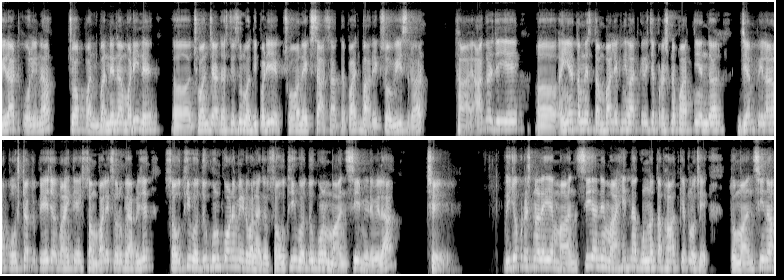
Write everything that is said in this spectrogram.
વિરાટ કોહલીના ચોપન. બંનેના મળીને છ ચાર દસની શું વધી પડી એક છ ને એક સાત. સાત પાંચ, બાર, એકસો વીસ રન થાય. આગળ જઈએ અહીંયા તમને સ્તંભાલેખની વાત કરી છે પ્રશ્ન પાંચની અંદર. જેમ પેલા કોષ્ટક તે માહિતી એક સ્તંભાલેખ સ્વરૂપે આપી છે. સૌથી વધુ ગુણ કોણ મેળવેલા છે? સૌથી વધુ ગુણ માનસીએ મેળવેલા છે. બીજો પ્રશ્ન લઈએ, માનસી અને માહિરના ગુણનો તફાવત કેટલો છે? તો માનસીના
